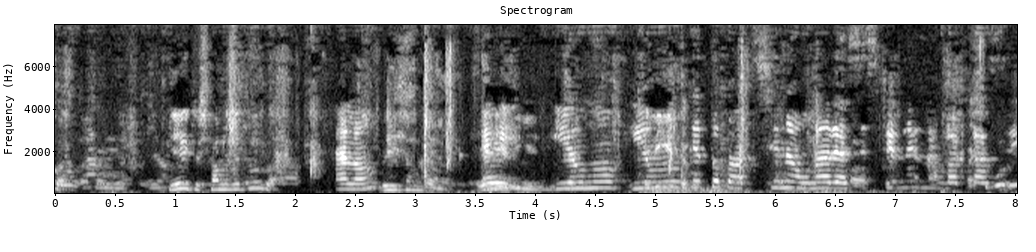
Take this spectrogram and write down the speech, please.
পারবা হ্যালো ইয়োনো ইয়োনোকে তো পাচ্ছি না, ওনার অ্যাসিস্ট্যান্টের নাম্বারটা আছে।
